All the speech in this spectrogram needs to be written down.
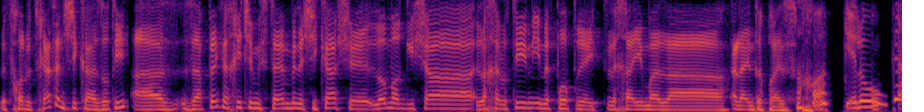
לפחות בתחילת הנשיקה הזאתי אז זה הפרק היחיד שמסתיים בנשיקה שלא מרגישה לחלוטין inappropriate לחיים על, ה... על האנטרפרייז. נכון, כאילו, כן,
